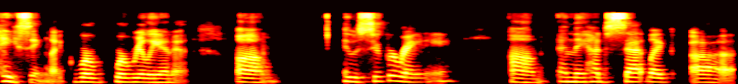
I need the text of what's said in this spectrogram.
pacing, like we're we're really in it. Um it was super rainy. Um and they had set like uh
